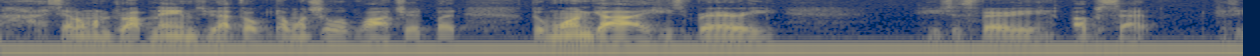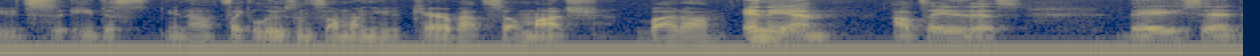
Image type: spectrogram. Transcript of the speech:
I say I don't want to drop names. You have to, I want you to watch it. But the one guy, he's very, he's just very upset because he he just you know it's like losing someone you care about so much. But um, in the end, I'll tell you this: they said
